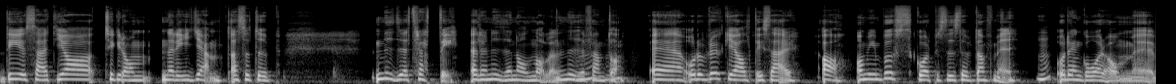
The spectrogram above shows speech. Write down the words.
det är så här att jag tycker om när det är jämnt. Alltså typ, 9.30 eller 9.00 eller 9.15. Mm. Eh, och då brukar jag alltid så här, ja, om min buss går precis utanför mig mm. och den går om eh,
